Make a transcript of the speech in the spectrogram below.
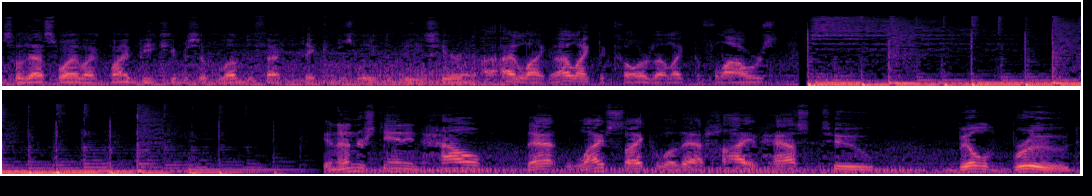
So that's why, like my beekeepers have loved the fact that they can just leave the bees here. And I, I like it. I like the colors. I like the flowers. And understanding how that life cycle of that hive has to build brood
